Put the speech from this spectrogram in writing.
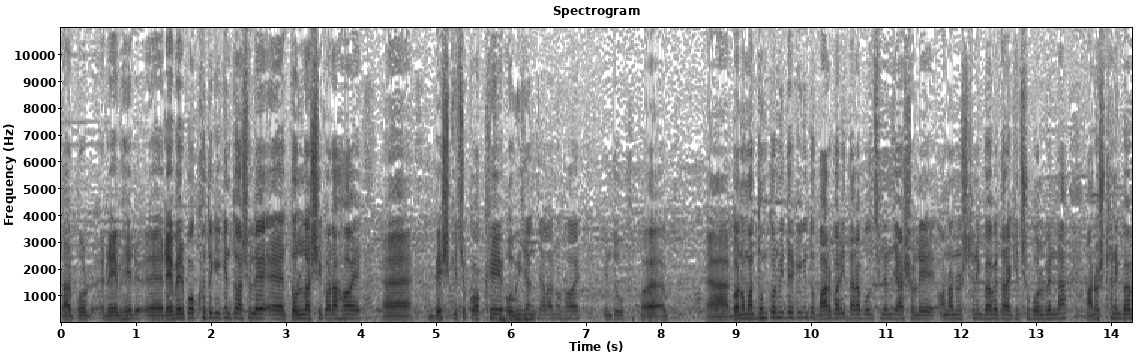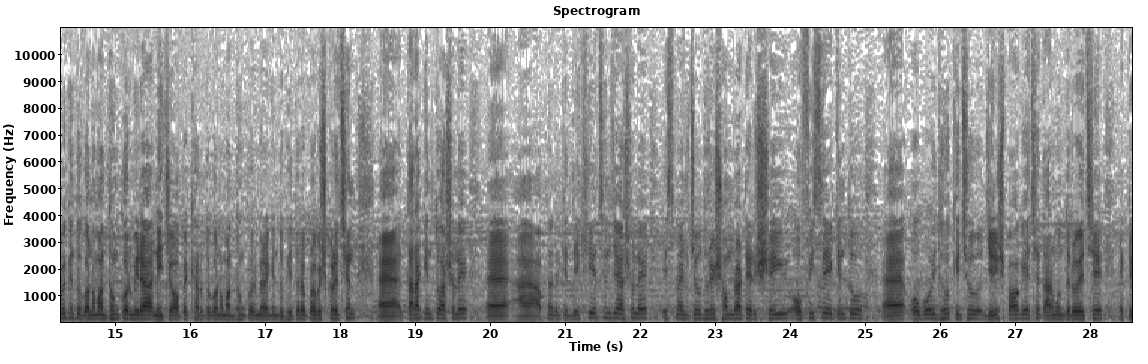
তারপর র্যাবের আহ, র্যাবের পক্ষ থেকে কিন্তু আসলে তল্লাশি করা হয় বেশ কিছু কক্ষে অভিযান চালানো হয় কিন্তু গণমাধ্যম কর্মীদেরকে কিন্তু বারবারই তারা বলছিলেন যে আসলে অনানুষ্ঠানিকভাবে তারা কিছু বলবেন না। আনুষ্ঠানিকভাবে কিন্তু গণমাধ্যম কর্মীরা, নিচে অপেক্ষারত গণমাধ্যম কর্মীরা কিন্তু ভিতরে প্রবেশ করেছেন। তারা কিন্তু আসলে আপনাদেরকে দেখিয়েছেন যে আসলে ইসমাইল চৌধুরী সম্রাটের সেই অফিসে কিন্তু অবৈধ কিছু জিনিস পাওয়া গিয়েছে। তার মধ্যে রয়েছে একটি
